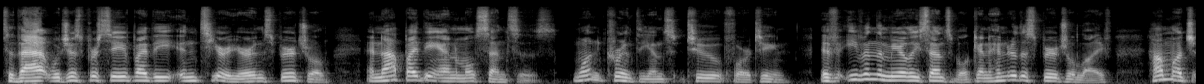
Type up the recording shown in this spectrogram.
to that which is perceived by the interior and spiritual, and not by the animal senses. 1 Corinthians 2:14. If even the merely sensible can hinder the spiritual life, how much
